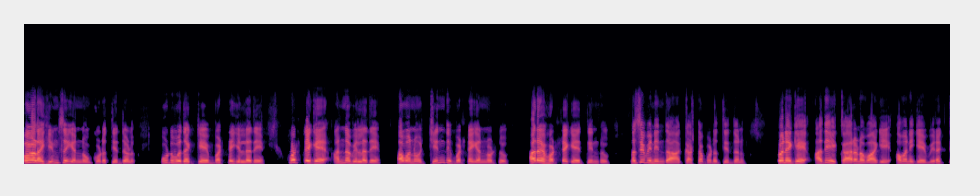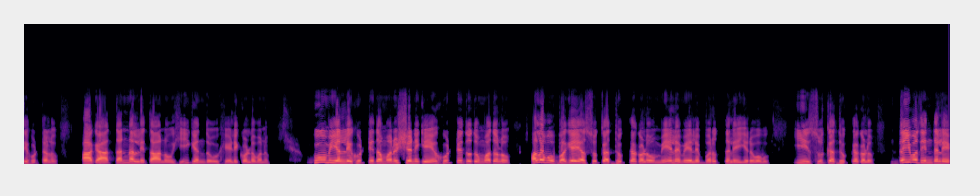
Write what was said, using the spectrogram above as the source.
ಬಹಳ ಹಿಂಸೆಯನ್ನು ಕೊಡುತ್ತಿದ್ದಳು. ಉಡುವುದಕ್ಕೆ ಬಟ್ಟೆಯಿಲ್ಲದೆ, ಹೊಟ್ಟೆಗೆ ಅನ್ನವಿಲ್ಲದೆ ಅವನು ಚಿಂದಿ ಬಟ್ಟೆಯನ್ನೊಟ್ಟು ಅರೆ ಹೊಟ್ಟೆಗೆ ತಿಂದು ಹಸಿವಿನಿಂದ ಕಷ್ಟಪಡುತ್ತಿದ್ದನು. ಕೊನೆಗೆ ಅದೇ ಕಾರಣವಾಗಿ ಅವನಿಗೆ ವಿರಕ್ತಿ ಹುಟ್ಟಲು, ಆಗ ತನ್ನಲ್ಲಿ ತಾನು ಹೀಗೆಂದು ಹೇಳಿಕೊಳ್ಳುವನು. ಭೂಮಿಯಲ್ಲಿ ಹುಟ್ಟಿದ ಮನುಷ್ಯನಿಗೆ ಹುಟ್ಟಿದುದು ಮೊದಲು ಹಲವು ಬಗೆಯ ಸುಖ ದುಃಖಗಳು ಮೇಲೆ ಮೇಲೆ ಬರುತ್ತಲೇ ಇರುವವು. ಈ ಸುಖ ದುಃಖಗಳು ದೈವದಿಂದಲೇ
